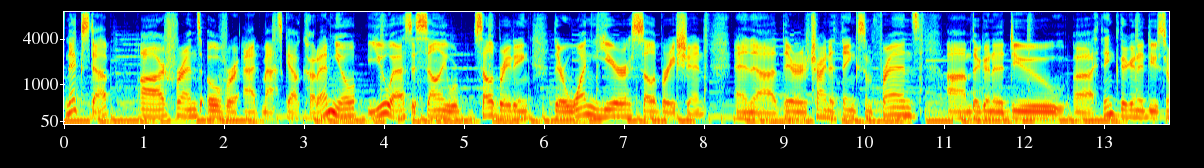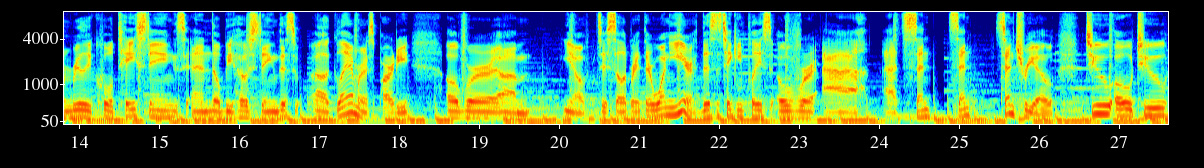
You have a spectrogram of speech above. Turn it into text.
Next up, our friends over at Mezcal Carreño US is selling, celebrating their one year celebration, and uh, they're trying to thank some friends. Um, they're gonna do, uh, I think they're gonna do some really cool tastings, and they'll be hosting this uh, glamorous party over. Um, you know, to celebrate their one year. This is taking place over at, at Cent, Cent, Centrio, 202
